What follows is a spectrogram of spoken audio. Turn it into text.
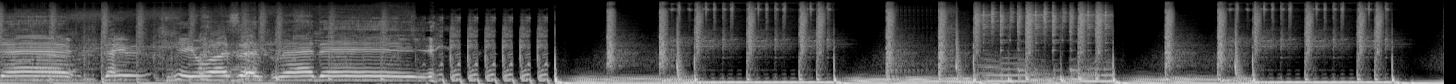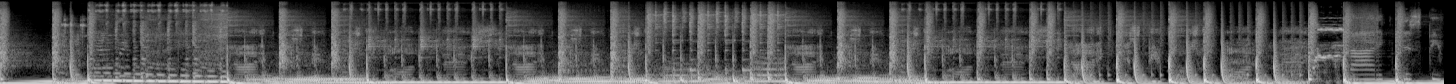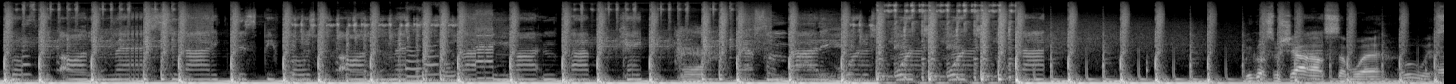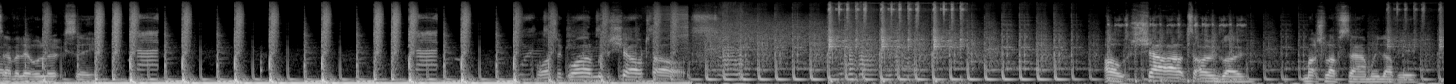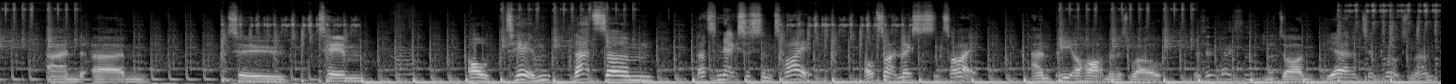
No, no, he wasn't ready. Shout out somewhere. Oh, we Let's have. a little look see. What a go with the shout outs. Oh, shout out to Own Glow. Much love, Sam. We love you. And um, to Tim. Oh, Tim. That's um, that's Nexus and Tight. Hold tight, Nexus and Tight. And Peter Hartman as well. Is it next to You done? Yeah, Tim Cox, man.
